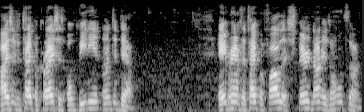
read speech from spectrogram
Isaac, the type of Christ, is obedient unto death. Abraham's the type of father that spared not his own son.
